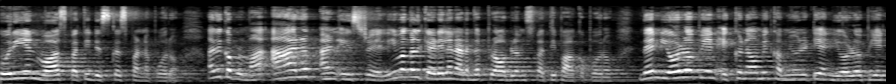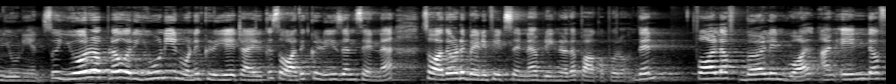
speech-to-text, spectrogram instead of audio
Korean wars பற்றி டிஸ்கஸ் பண்ண போகிறோம் அதுக்கப்புறமா ஆரப் அண்ட் இஸ்ரேல் இவங்களுக்கு இடையில நடந்த ப்ராப்ளம்ஸ் பற்றி பார்க்க போகிறோம் then European economic community and European union so யூரோப்பில் ஒரு யூனியன் ஒன்று கிரியேட் ஆயிருக்கு. ஸோ அதுக்கு ரீசன்ஸ் என்ன? ஸோ அதோட பெனிஃபிட்ஸ் என்ன அப்படிங்கிறத பார்க்க போகிறோம் then fall of Berlin wall and end of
